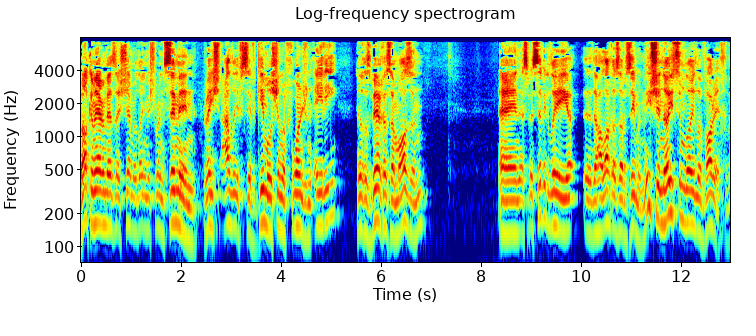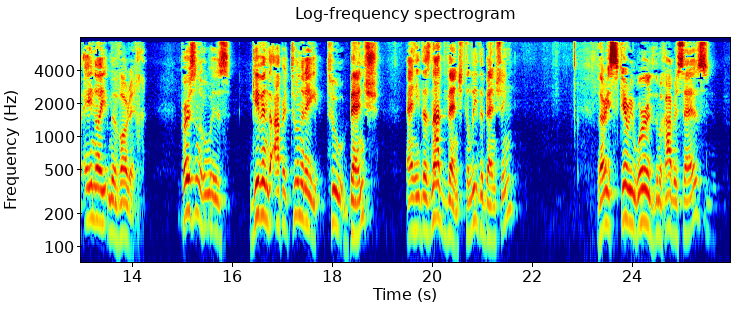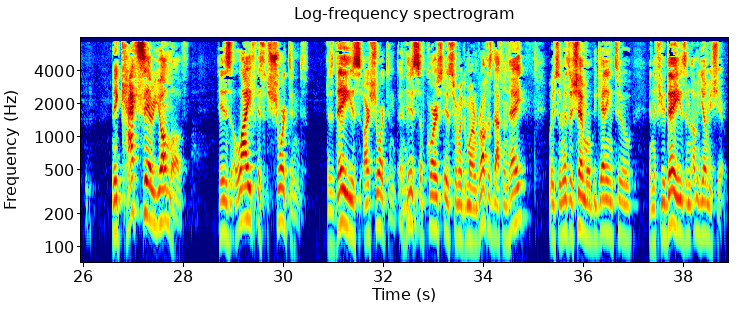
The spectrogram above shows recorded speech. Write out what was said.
Welcome, everyone. Bez Hashem. We're learning Mishran Simin, Reish Aleph, Sif Gimel, Shin 480, Hilchas Berachas Hamazon, and specifically uh, the halachas of Zimun. Misha noisim loy levarich, v'einoi mevarich. Person who is given the opportunity to bench, and he does not bench, to lead the benching. Very scary words the Mechaber says. Mekatzer Yomov his life is shortened. His days are shortened. And this, of course, is from a Gemara in Brachas, Daf Nun Hey, which the Mr. Shem will be getting to in a few days in Amid Yom Yishir.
